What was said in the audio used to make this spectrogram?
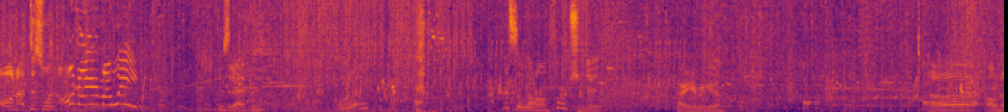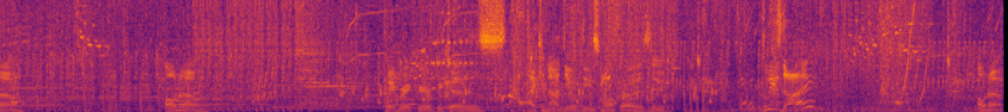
Oh, not this one. Oh, no, you're in my way. Who's it after? What? That's a little unfortunate. All right, here we go. Uh, oh no. Oh no. Wave Breaker, because I cannot deal with these small fries, dude. Please die? Oh no.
